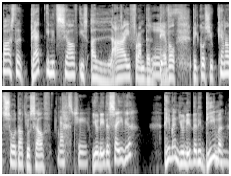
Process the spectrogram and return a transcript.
Pastor, that in itself is a lie from the yes. devil because you cannot sort out yourself. That's true. You need a savior. Amen. You need the redeemer. Mm.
